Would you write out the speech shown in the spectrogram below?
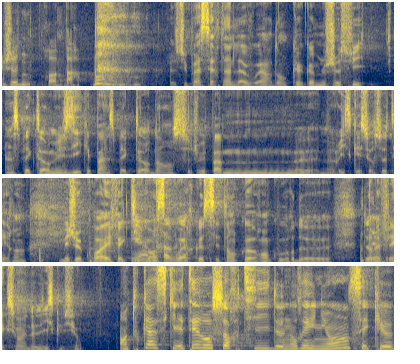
Je ne crois pas. Je ne suis pas certain de l'avoir, donc euh, comme je suis inspecteur musique et pas inspecteur danse, je ne vais pas me, risquer sur ce terrain, mais je crois effectivement savoir que c'est encore en cours de, réflexion et de discussion. En tout cas, ce qui était ressorti de nos réunions, c'est qu'il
